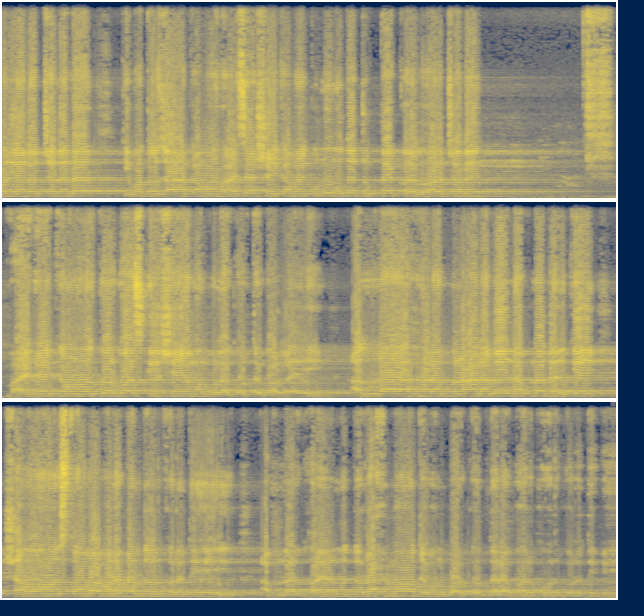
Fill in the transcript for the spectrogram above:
পরিয়ালের চলে না। কি মতো যা কামাই হয়েছে, সেই কামাই কোনো মতে টুকটাক করে ঘর চলে। করব আজকে? সে করতে পারলে আল্লাহ রাব্বুল আলামিন আপনাদেরকে সমস্ত দূর করে দিয়ে আপনার ঘরের মধ্যে রহমত এবং বরকত দ্বারা ভরপুর করে দিবে।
